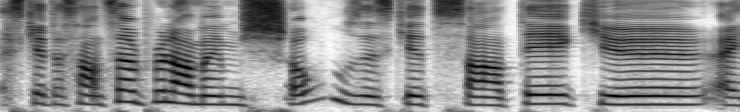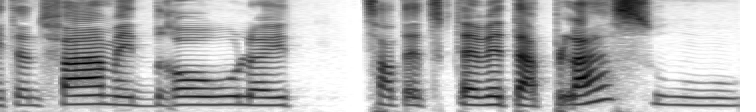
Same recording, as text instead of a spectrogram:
Est-ce que tu as senti un peu la même chose? Est-ce que tu sentais que être une femme, être drôle, être... sentais-tu que tu avais ta place ou?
